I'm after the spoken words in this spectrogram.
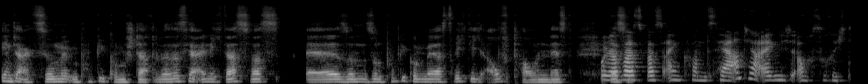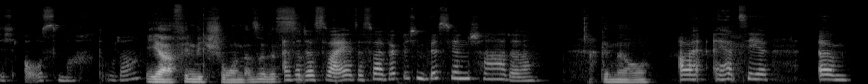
Interaktion mit dem Publikum statt. Und das ist ja eigentlich das, was äh, so, ein, so ein Publikum erst richtig auftauen lässt. Oder Das- was, was ein Konzert ja eigentlich auch so richtig ausmacht, oder? Ja, finde ich schon. Also das, Also das war das war wirklich ein bisschen schade. genau. Aber Herr Zehe, ähm,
